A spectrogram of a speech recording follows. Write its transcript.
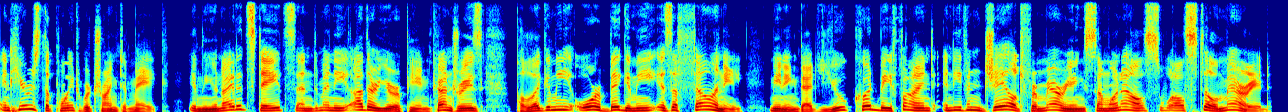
And here's the point we're trying to make. In the United States and many other European countries, polygamy or bigamy is a felony, meaning that you could be fined and even jailed for marrying someone else while still married.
